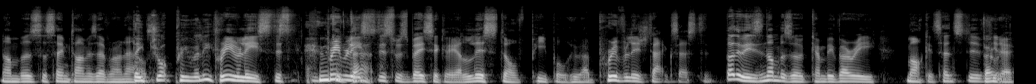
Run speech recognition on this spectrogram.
numbers the same time as everyone else. They dropped pre-release. Pre-release. This Who pre-release. This was basically a list of people who had privileged access to. By the way, these numbers are, can be very market sensitive. Very. You know,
